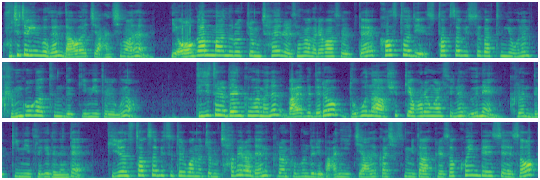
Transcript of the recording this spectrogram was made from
구체적인 것은 나와 있지 않지만은 이 어감만으로 좀 차이를 생각을 해봤을 때 커스터디, 수탁 서비스 같은 경우는 금고 같은 느낌이 들고요. 디지털 뱅크 하면은 말 그대로 누구나 쉽게 활용할 수 있는 은행 그런 느낌이 들게 되는데 기존 스탁 서비스들과는 좀 차별화된 그런 부분들이 많이 있지 않을까 싶습니다. 그래서 코인베이스에서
